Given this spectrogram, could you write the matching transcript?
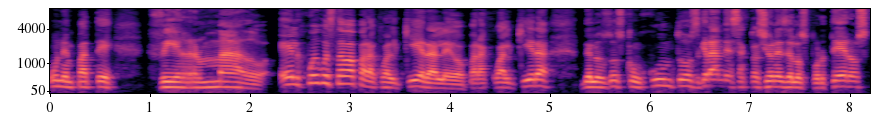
un empate firmado. El juego estaba para cualquiera, Leo, para cualquiera de los dos conjuntos, grandes actuaciones de los porteros,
